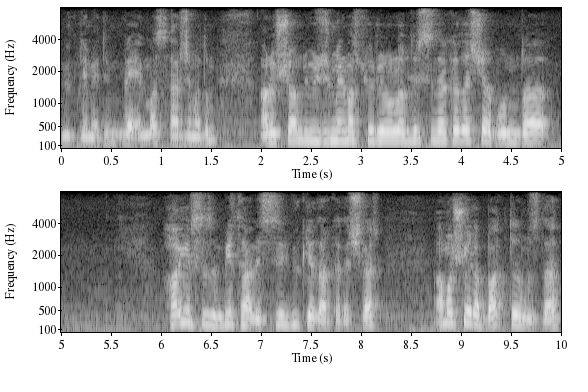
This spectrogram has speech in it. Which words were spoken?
yüklemedim ve elmas harcamadım. Hani şu anda 120 elmas görüyor olabilirsiniz arkadaşlar. Bunda hayırsızın bir tanesi yükledi arkadaşlar. Ama şöyle baktığımızda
